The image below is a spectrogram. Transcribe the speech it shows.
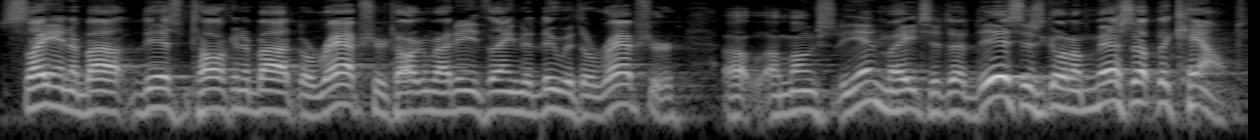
saying about this, talking about the rapture, talking about anything to do with the rapture uh, amongst the inmates, is that this is going to mess up the count.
